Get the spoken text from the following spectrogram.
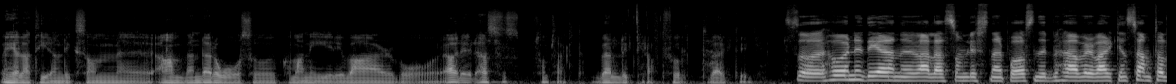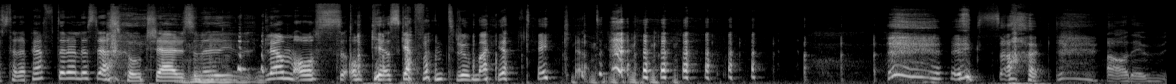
och hela tiden liksom eh, använda då och så komma ner i varv och ja, det är alltså, som sagt väldigt kraftfullt verktyg. Så hör ni det nu alla som lyssnar på oss, ni behöver varken samtalsterapeuter eller stresscoacher, så ni glöm oss och skaffa en trumma helt enkelt. Exakt! Ja, det är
